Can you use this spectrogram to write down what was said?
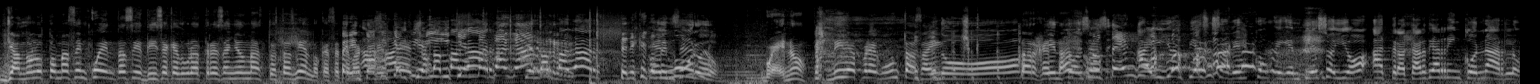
ya no lo tomas en cuenta si dice que dura tres años más. Tú estás viendo que se te Pero va a entonces, el ¿quién techo. va a pagar? ¿Quién va a pagar? Tenés que El convencerlo. muro. Bueno, ni le preguntas ahí. No, Tarjetazo. entonces No ahí yo empiezo, ¿sabes? Con- empiezo yo a tratar de arrinconarlo.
